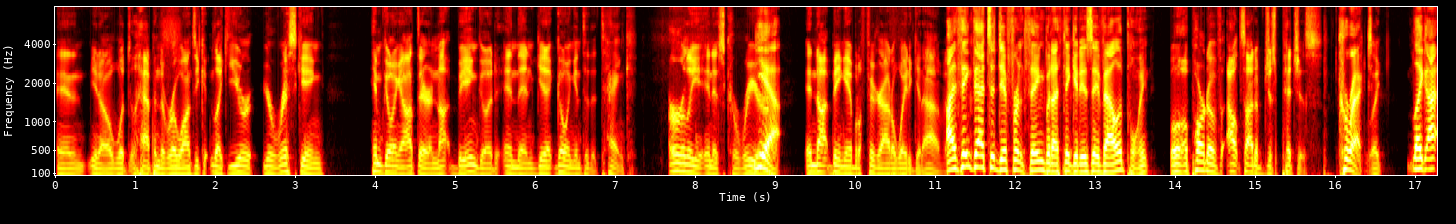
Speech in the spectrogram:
and you know what happened to Roansy. Like you're you're risking him going out there and not being good, and then get going into the tank early in his career, Yeah. And not being able to figure out a way to get out of it. I think that's a different thing, but I think it is a valid point. well, a part of outside of just pitches, Correct. like Like I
